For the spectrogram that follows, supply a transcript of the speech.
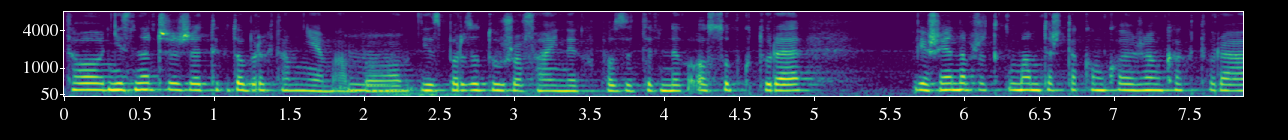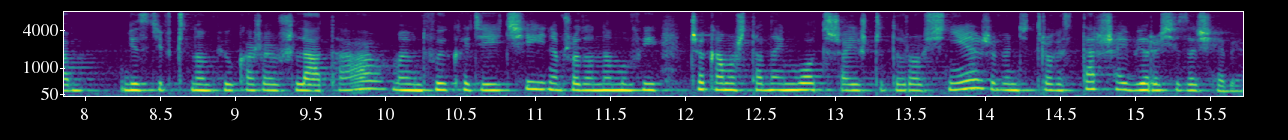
to nie znaczy, że tych dobrych tam nie ma, bo Mm. jest bardzo dużo fajnych, pozytywnych osób, które, wiesz, ja na przykład mam też taką koleżankę, która jest dziewczyną piłkarza już lata, mają dwójkę dzieci i na przykład ona mówi, czekam aż ta najmłodsza jeszcze dorośnie, że będzie trochę starsza i biorę się za siebie.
